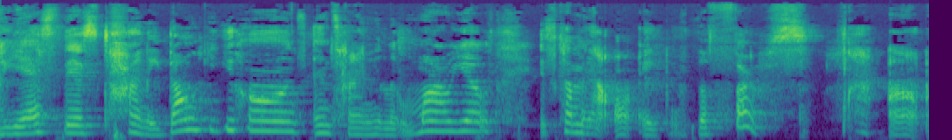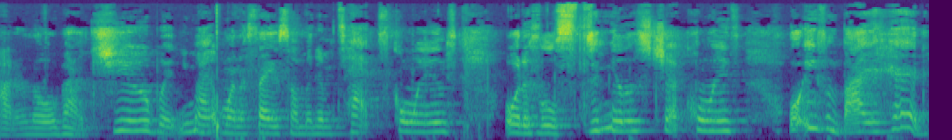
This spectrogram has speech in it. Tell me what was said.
yes, there's tiny Donkey Kongs and tiny little Marios. It's coming out on April the 1st. Um, I don't know about you, but you might want to save some of them tax coins or those little stimulus check coins, or even buy ahead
